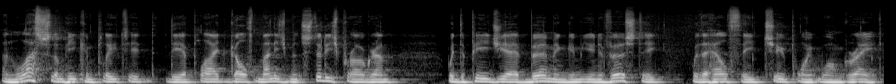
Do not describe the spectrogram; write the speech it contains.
and last summer he completed the Applied Golf Management Studies program with the PGA of Birmingham University with a healthy 2.1 grade.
